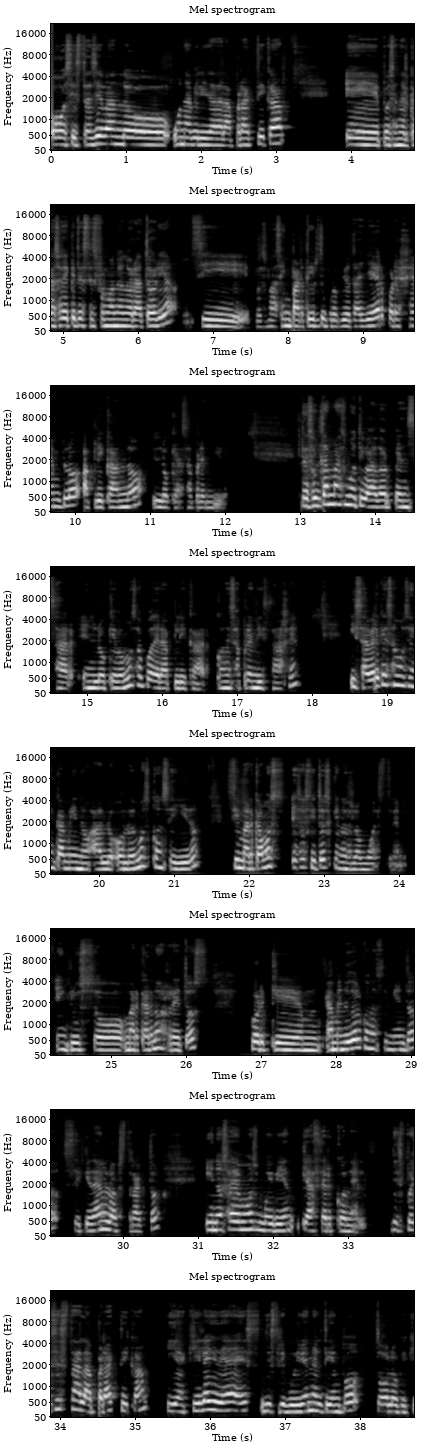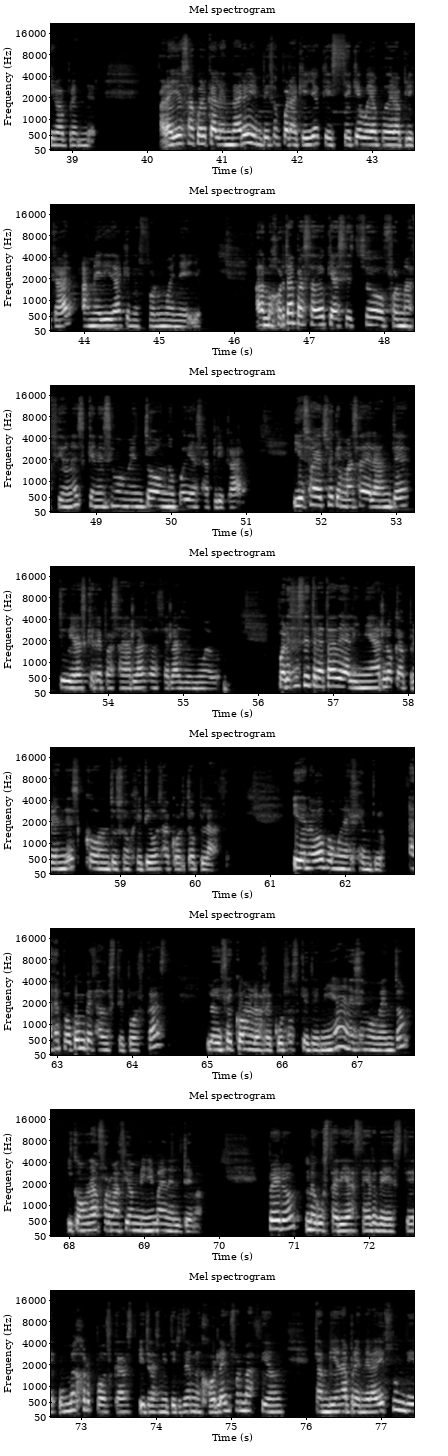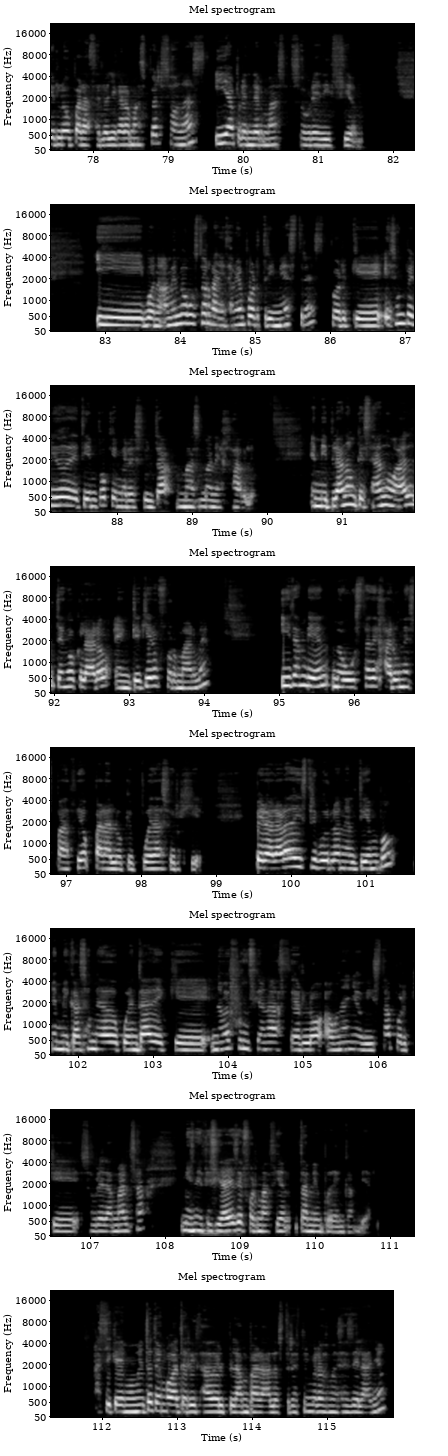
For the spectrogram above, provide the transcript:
O si estás llevando una habilidad a la práctica, eh, pues en el caso de que te estés formando en oratoria, si pues vas a impartir tu propio taller, por ejemplo, aplicando lo que has aprendido. Resulta más motivador pensar en lo que vamos a poder aplicar con ese aprendizaje y saber que estamos en camino o lo hemos conseguido si marcamos esos hitos que nos lo muestren. E incluso marcarnos retos porque mm, a menudo el conocimiento se queda en lo abstracto y no sabemos muy bien qué hacer con él. Después está la práctica y aquí la idea es distribuir en el tiempo todo lo que quiero aprender. Para ello saco el calendario y empiezo por aquello que sé que voy a poder aplicar a medida que me formo en ello. A lo mejor te ha pasado que has hecho formaciones que en ese momento no podías aplicar y eso ha hecho que más adelante tuvieras que repasarlas o hacerlas de nuevo. Por eso se trata de alinear lo que aprendes con tus objetivos a corto plazo. Y de nuevo pongo un ejemplo. Hace poco he empezado este podcast, lo hice con los recursos que tenía en ese momento y con una formación mínima en el tema. Pero me gustaría hacer de este un mejor podcast y transmitirte mejor la información, también aprender a difundirlo para hacerlo llegar a más personas y aprender más sobre edición. Y bueno, a mí me gusta organizarme por trimestres porque es un periodo de tiempo que me resulta más manejable. En mi plan, aunque sea anual, tengo claro en qué quiero formarme y también me gusta dejar un espacio para lo que pueda surgir. Pero a la hora de distribuirlo en el tiempo, en mi caso me he dado cuenta de que no me funciona hacerlo a un año vista porque sobre la marcha mis necesidades de formación también pueden cambiar. Así que de momento tengo aterrizado el plan para los tres primeros meses del año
